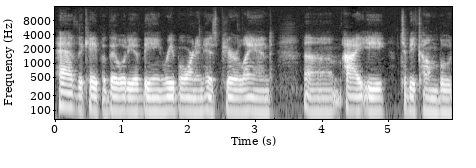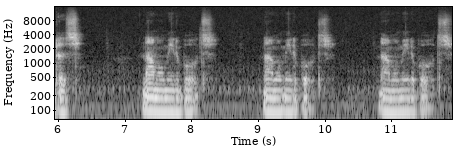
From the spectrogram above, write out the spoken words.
have the capability of being reborn in his pure land, um, i.e., to become Buddhas. Namu Amida Butsu. Namu Amida Butsu. Namu Amida Butsu.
